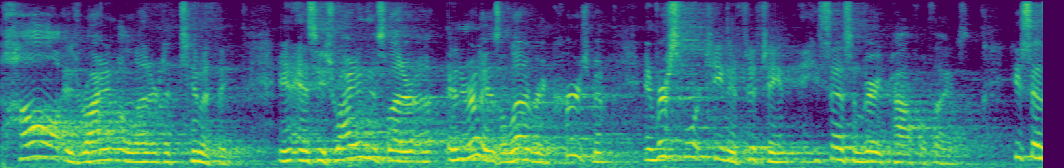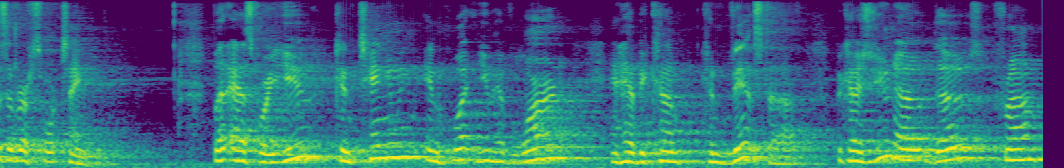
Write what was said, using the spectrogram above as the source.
Paul is writing a letter to Timothy. And as he's writing this letter, uh, and really as a letter of encouragement, in verse 14 and 15, he says some very powerful things. He says in verse 14, But as for you, continuing in what you have learned and have become convinced of, because you know those from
